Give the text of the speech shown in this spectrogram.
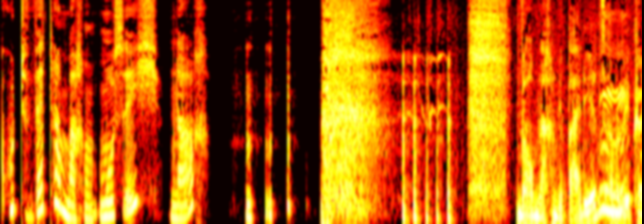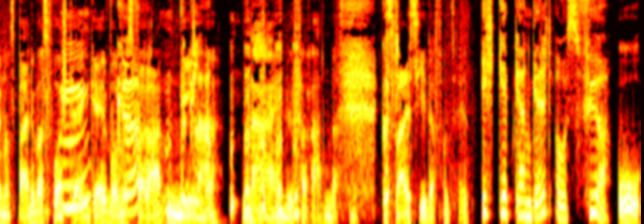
Gut Wetter machen muss ich nach. Warum lachen wir beide jetzt? Mhm. Aber wir können uns beide was vorstellen, mhm. gell? Wollen wir es verraten? Nee, Klar. Ne? Nein, wir verraten das nicht. Das weiß jeder von selbst. Ich gebe gern Geld aus für. Oh,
